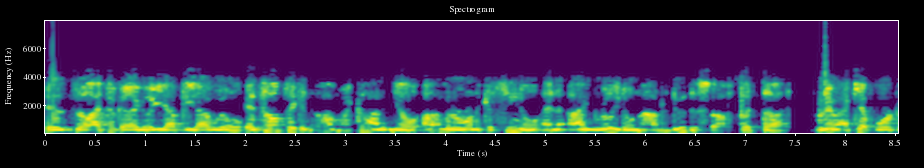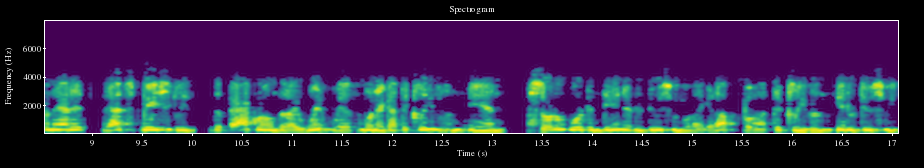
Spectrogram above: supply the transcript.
and so I took it, I go, Yeah, Pete, I will. And so I'm thinking, Oh my God, you know, I'm gonna run a casino and I really don't know how to do this stuff. But uh but anyway, I kept working at it. That's basically the background that I went with when I got to Cleveland and started working. Dan introduced me when I got up uh, to Cleveland, introduced me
